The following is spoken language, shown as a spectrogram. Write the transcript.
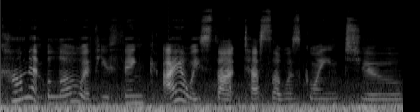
comment below if you think. I always thought Tesla was going to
